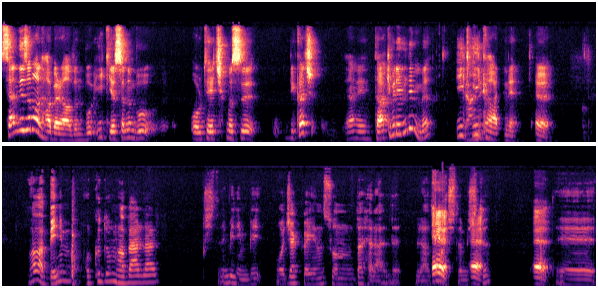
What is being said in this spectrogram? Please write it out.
sen ne zaman haber aldın bu ilk yasanın bu ortaya çıkması birkaç yani takip edebildin mi? İlk Yani- ilk halini. Evet. Valla benim okuduğum haberler işte ne bileyim bir Ocak ayının sonunda herhalde biraz Evet, başlamıştı. Evet. Ee,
